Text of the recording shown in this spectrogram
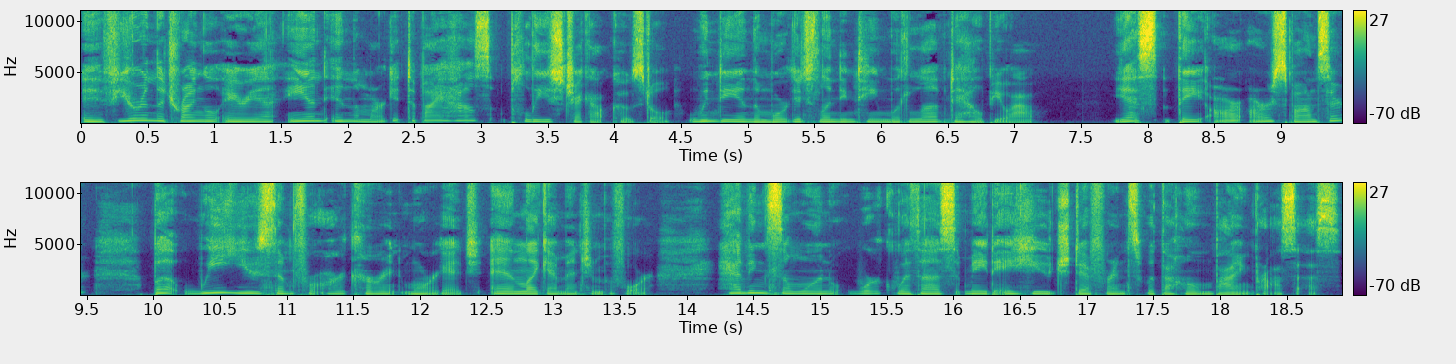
If you're in the Triangle area and in the market to buy a house, please check out Coastal. Wendy and the mortgage lending team would love to help you out. Yes, they are our sponsor, but we use them for our current mortgage. And like I mentioned before, having someone work with us made a huge difference with the home buying process.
